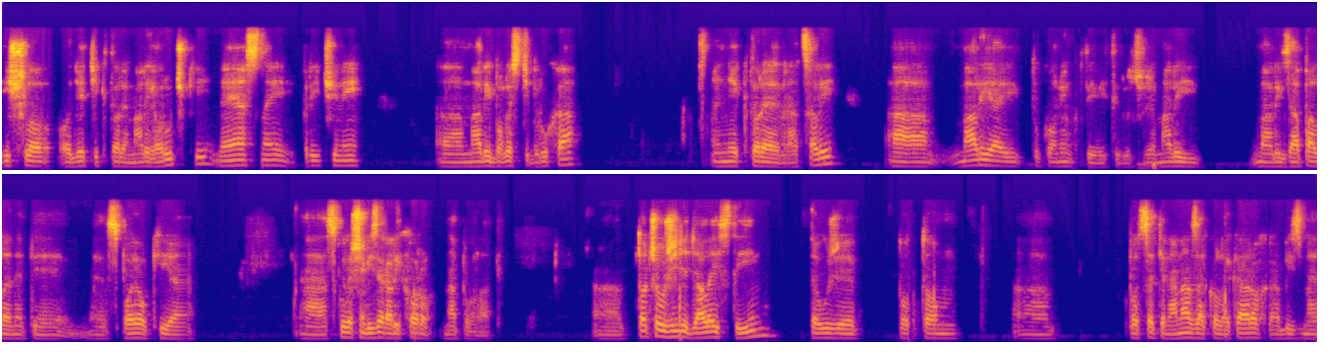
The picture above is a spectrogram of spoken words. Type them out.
išlo o deti, ktoré mali horúčky nejasnej príčiny, mali bolesti brucha, niektoré vracali a mali aj tú konjunktivitu, čiže mali, mali zapálené tie e, spojovky a, a skutočne vyzerali choro na pohľad. Uh, to, čo už ide ďalej s tým, to už je potom v podstate na nás ako lekároch, aby sme,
